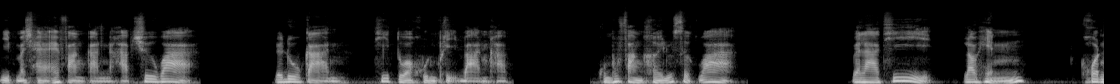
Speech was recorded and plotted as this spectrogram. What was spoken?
หยิบมาแชร์ให้ฟังกันนะครับ ชื่อว่าฤดูกาลที่ตัวคุณผลิบานครับ คุณผู้ฟังเคยรู้สึกว่า เวลาที่เราเห็นคน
